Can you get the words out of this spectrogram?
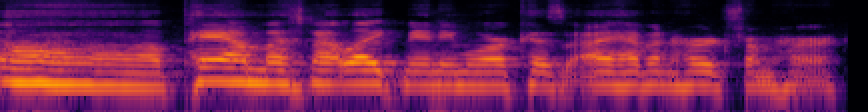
oh pam must not like me anymore because i haven't heard from her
